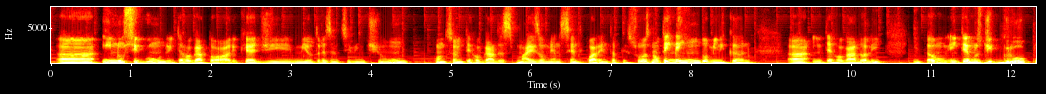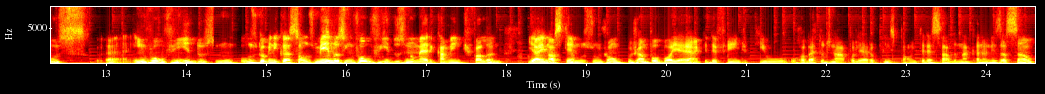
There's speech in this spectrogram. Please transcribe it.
Uh, e no segundo interrogatório, que é de 1321, quando são interrogadas mais ou menos 140 pessoas, não tem nenhum dominicano uh, interrogado ali. Então, em termos de grupos uh, envolvidos, os dominicanos são os menos envolvidos numericamente falando. E aí nós temos o, João, o Jean Paul Boyer, que defende que o, o, Roberto de Nápoles era o principal interessado na canonização.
